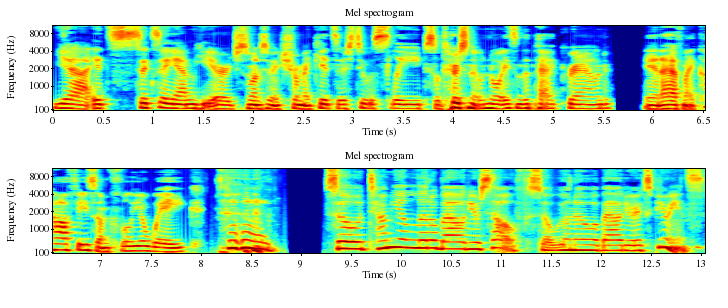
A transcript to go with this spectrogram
Yeah, it's 6 a.m. here. Just wanted to make sure my kids are still asleep so there's no noise in the background. And I have my coffee, so I'm fully awake. so tell me a little about yourself so we'll know about your experience.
